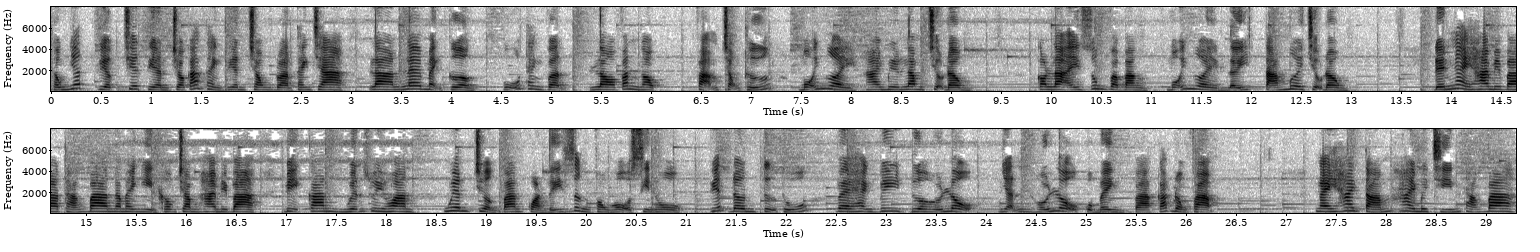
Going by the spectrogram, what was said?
thống nhất việc chia tiền cho các thành viên trong đoàn thanh tra là Lê Mạnh Cường, Vũ Thanh Vận, Lò Văn Ngọc, Phạm Trọng Thứ, mỗi người 25 triệu đồng. Còn lại Dung và Bằng mỗi người lấy 80 triệu đồng. Đến ngày 23 tháng 3 năm 2023, bị can Nguyễn Duy Hoan, nguyên trưởng ban quản lý rừng phòng hộ Sinh Hồ, viết đơn tự thú về hành vi đưa hối lộ, nhận hối lộ của mình và các đồng phạm. Ngày 28-29 tháng 3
